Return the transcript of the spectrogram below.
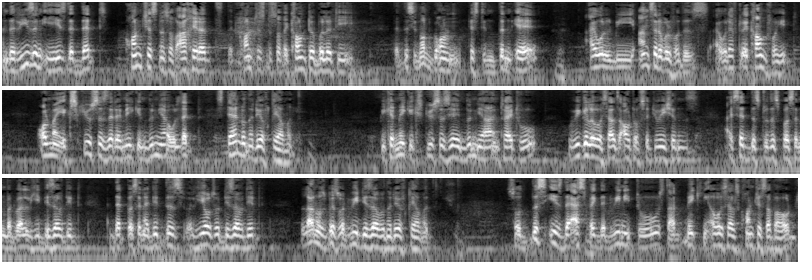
And the reason is that that consciousness of akhirat, that consciousness of accountability, that this is not gone just in thin air. I will be answerable for this. I will have to account for it. All my excuses that I make in dunya will that stand on the day of Qiyamah. We can make excuses here in dunya and try to wiggle ourselves out of situations. I said this to this person, but well, he deserved it. That person, I did this, well, he also deserved it. Allah knows best what we deserve on the day of Qiyamah. So this is the aspect that we need to start making ourselves conscious about.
